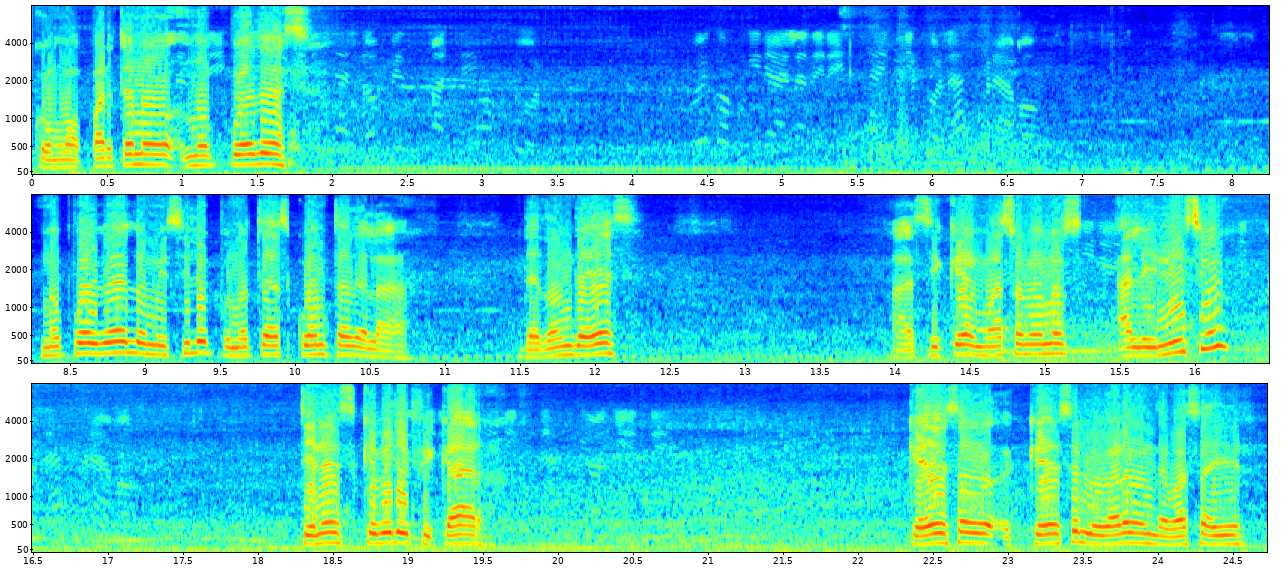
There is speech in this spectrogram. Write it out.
como aparte no, no puedes, no puedes ver el domicilio, pues no te das cuenta de la de dónde es. Así que más o menos al inicio tienes que verificar qué es, qué es el lugar donde vas a ir.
